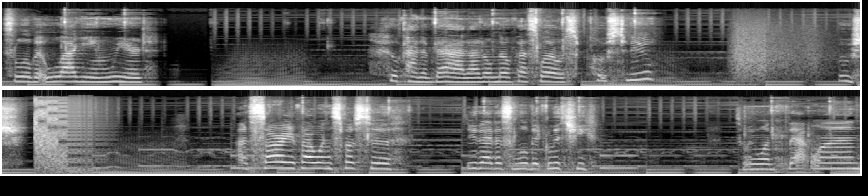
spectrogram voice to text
It's a little bit laggy and weird. I feel kind of bad. I don't know if that's what I was supposed to do. Oosh. I'm sorry if I wasn't supposed to do that. It's a little bit glitchy. So we want that one.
